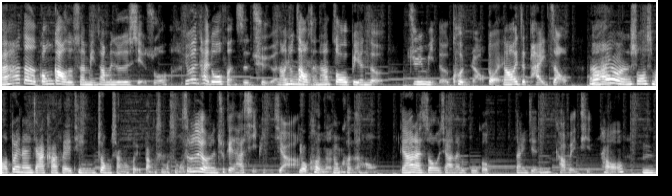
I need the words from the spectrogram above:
反正他的公告的声明上面就是写说，因为太多粉丝去了，然后就造成他周边的居民的困扰。对、嗯，然后一直拍照，然后还有人说什么对那家咖啡厅重伤诽谤什么什么，是不是有人去给他洗评价？有可能，有可能哦。等一下来搜一下那个 Google 那一间咖啡厅。好，嗯，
